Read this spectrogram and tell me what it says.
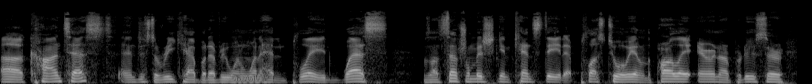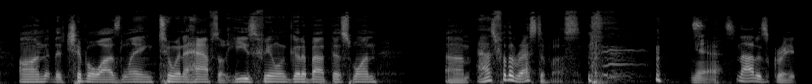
uh, contest. And just to recap what everyone Mm-hmm. went ahead and played, Wes was on Central Michigan, Kent State at plus 208 on the parlay. Aaron, our producer, on the Chippewas laying two and a half. So he's feeling good about this one. Um, as for the rest of us, Yeah. it's not as great.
